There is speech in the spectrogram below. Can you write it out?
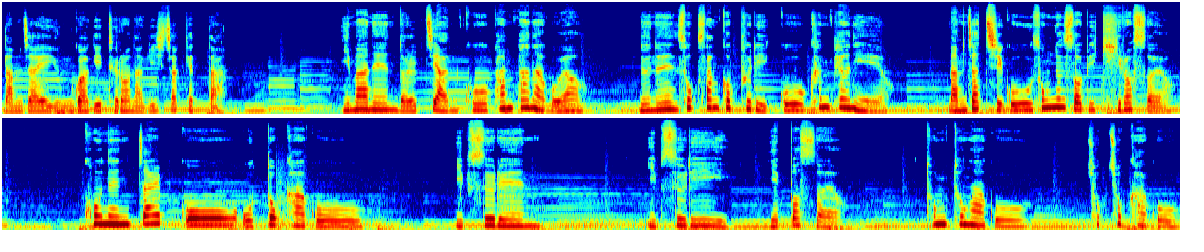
남자의 윤곽이 드러나기 시작했다. 이마는 넓지 않고 판판하고요. 눈은 속쌍꺼풀이 있고 큰 편이에요. 남자치고 속눈썹이 길었어요. 코는 짧고 오똑하고 입술은 입술이 예뻤어요. 통통하고 촉촉하고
